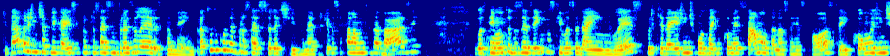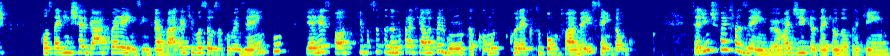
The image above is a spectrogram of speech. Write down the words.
que dá para a gente aplicar isso para processos brasileiros também, para tudo quanto é processo seletivo, né? Porque você fala muito da base. Gostei muito dos exemplos que você dá em inglês, porque daí a gente consegue começar a montar nossa resposta e como a gente consegue enxergar a coerência entre a vaga que você usa como exemplo e a resposta que você está dando para aquela pergunta, como conecto ponto A, B e C. Então, se a gente vai fazendo, é uma dica até que eu dou para quem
